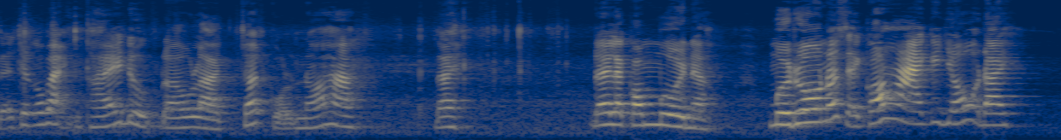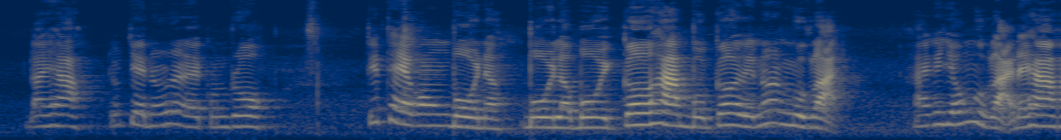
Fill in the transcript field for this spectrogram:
để cho các bạn thấy được đâu là chất của nó ha. Đây. Đây là con 10 nè. 10 rô nó sẽ có hai cái dấu ở đây. Đây ha. Dấu trên nó là con rô tiếp theo con bồi nè. Bồi là bồi cơ ha. Bồi cơ thì nó ngược lại. Hai cái dấu ngược lại đây ha.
